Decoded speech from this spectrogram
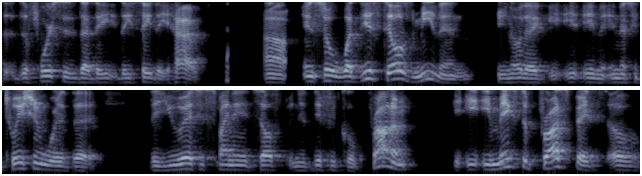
the forces that they they say they have. And so what this tells me then, you know, like in in a situation where the the U.S. is finding itself in a difficult problem, it, it makes the prospects of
